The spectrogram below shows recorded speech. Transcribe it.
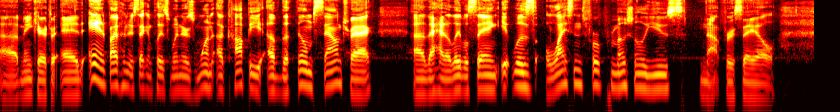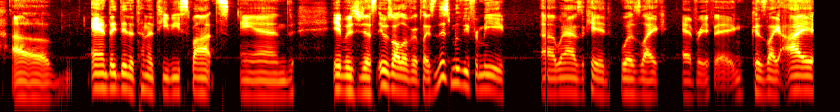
uh, main character Ed, and 500 second place winners won a copy of the film soundtrack uh, that had a label saying it was licensed for promotional use, not for sale. Um and they did a ton of TV spots, and it was just it was all over the place. This movie for me, uh, when I was a kid, was like everything because like I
